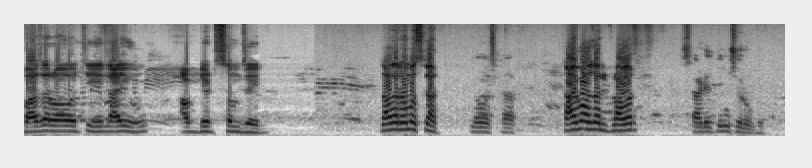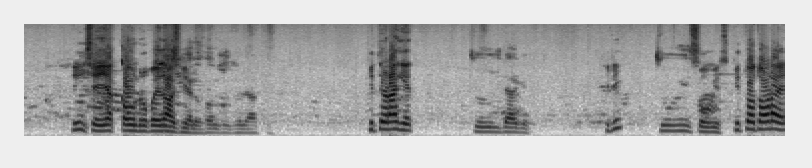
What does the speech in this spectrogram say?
बाजारभावाची लाईव्ह अपडेट समजेल. दादा नमस्कार. नमस्कार. काय भाव झाले फ्लावर साडेतीनशे रुपये. तीनशे एक्कावन्न रुपये दहा किलो. किती डाग आहेत? चोवीस डागे किती? चोवीस. चोवीस. कितवा तोडा आहे?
